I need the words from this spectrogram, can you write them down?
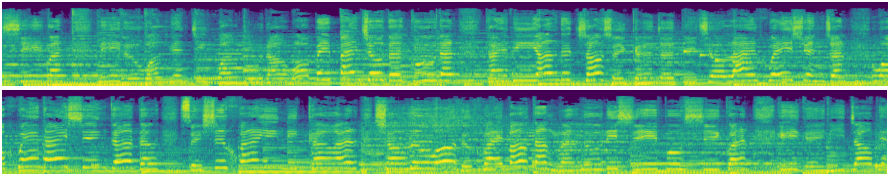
习惯？你的望远镜望不到我北半球的，水跟着地球来回旋转，我会耐心的等，随时欢迎你靠岸。少了我的怀抱当暖炉，你习不习惯？一给你照片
